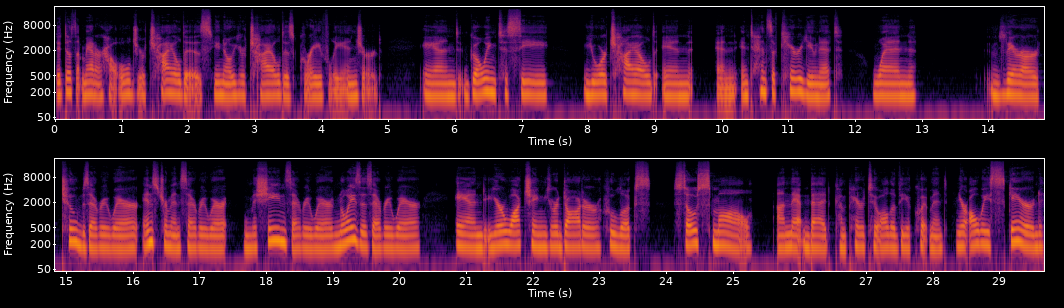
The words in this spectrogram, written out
It doesn't matter how old your child is, you know, your child is gravely injured. And going to see your child in an intensive care unit when there are tubes everywhere, instruments everywhere, machines everywhere, noises everywhere, and you're watching your daughter who looks so small on that bed compared to all of the equipment. You're always scared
